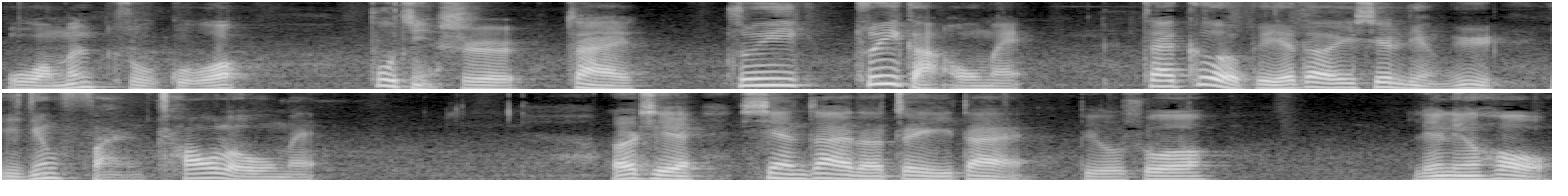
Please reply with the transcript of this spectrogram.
我们祖国不仅是在追追赶欧美，在个别的一些领域已经反超了欧美。而且现在的这一代，比如说零零后、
